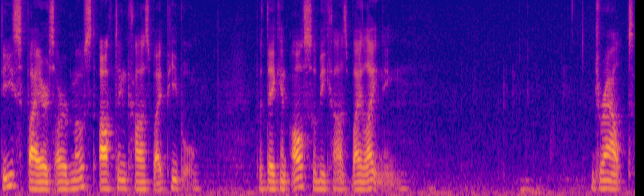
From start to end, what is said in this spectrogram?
These fires are most often caused by people, but they can also be caused by lightning. Drought.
